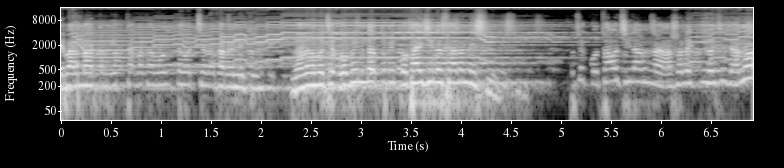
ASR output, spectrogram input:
এবার মা তো মিথ্যা কথা বলতে হচ্ছে রাধারানীকে। রাধারানী বলছে, গোবিন্দ, তুমি কোথায় ছিলে সারা নিশি বলছে, কোথাও ছিলাম না। আসলে কি হয়েছে জানো?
